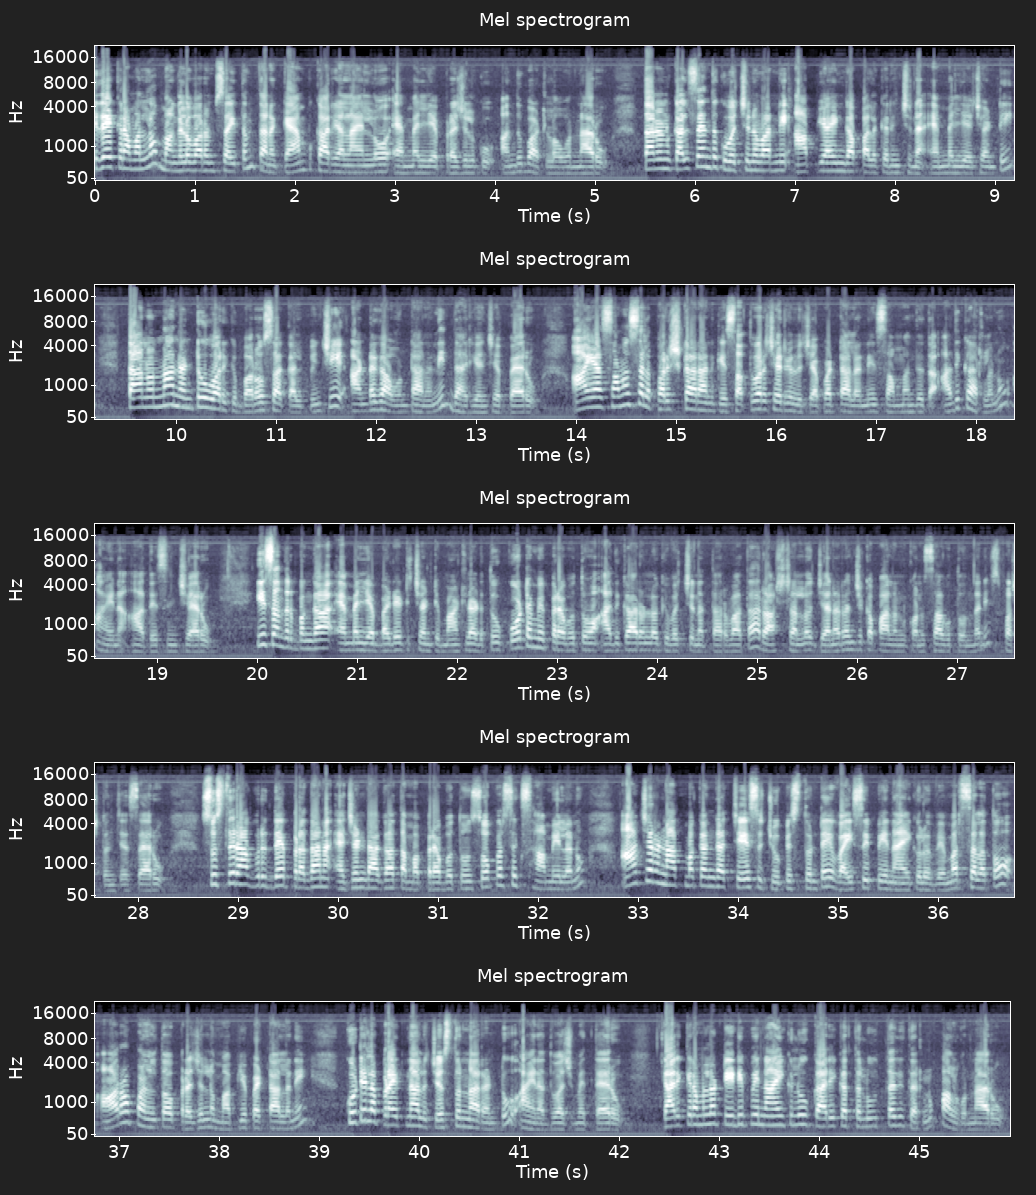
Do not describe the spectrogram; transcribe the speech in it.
ఇదే క్రమంలో మంగళవారం సైతం తన క్యాంపు కార్యాలయంలో ఎమ్మెల్యే ప్రజలకు అందుబాటులో ఉన్నారు. తనను కలిసేందుకు వచ్చిన వారిని ఆప్యాయంగా పలకరించిన ఎమ్మెల్యే చంటి. తానున్నానంటూ వారికి భరోసా కల్పించి అండగా ఉంటానని ధైర్యం చెప్పారు. ఆయా సమస్యల పరిష్కారానికి సత్వర చర్యలు చేపట్టాలని సంబంధిత అధికారులను ఆయన ఆదేశించారు. ఈ సందర్భంగా ఎమ్మెల్యే బడేటి చంటి మాట్లాడుతూ కూటమి ప్రభుత్వం అధికారంలోకి వచ్చిన తర్వాత రాష్ట్రంలో జనరంజక పాలన కొనసాగుతోందని స్పష్టం చేశారు. సుస్థిరాభివృద్ధే ప్రధాన ఎజెండాగా తమ ప్రభుత్వం సూపర్ సిక్స్ హామీలను ఆచరణాత్మకంగా చేసి చూపిస్తుంటే వైసీపీ నాయకులు విమర్శలతో ఆరోపణలతో ప్రజలను మభ్యపెట్టాలని కుటిల ప్రయత్నాలు చేస్తున్నారంటూ ఆయన ధ్వజమెత్తారు. కార్యక్రమంలో టీడీపీ నాయకులు కార్యకర్తలు తదితరులు పాల్గొన్నారు.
